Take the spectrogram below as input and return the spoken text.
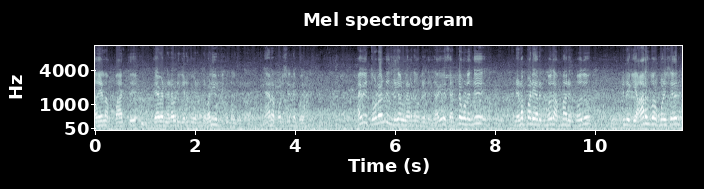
அதையெல்லாம் பார்த்து தேவையான நடவடிக்கை எடுக்க வேண்டும் என்று வலியுறுத்தி கொண்டு வந்திருக்காரு நேராக போலீஸ் ஸ்டேஷனே போயிருக்கு ஆகவே தொடர்ந்து நிகழ்வு நடந்து கொண்டிருக்கிறது. ஆகவே சட்ட ஒழுங்கு எடப்பாடியாக இருக்கும்போது அம்மா இருக்கும்போதும் இன்றைக்கி RS Puram police station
